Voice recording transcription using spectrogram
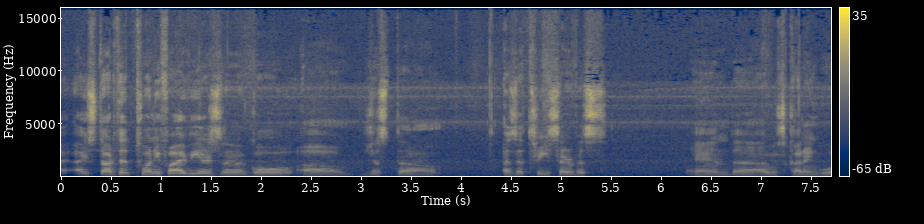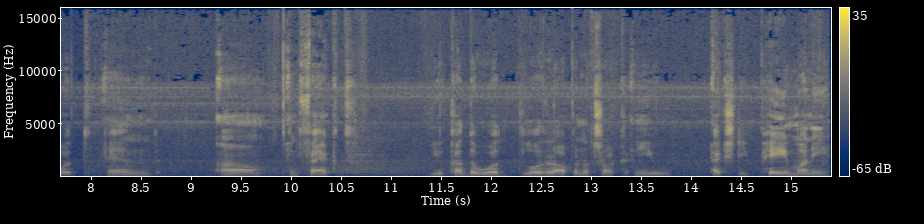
I- I started 25 years ago uh, just uh, as a tree service, and uh, I was cutting wood. And um, in fact, you cut the wood, load it up in a truck, and you actually pay money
